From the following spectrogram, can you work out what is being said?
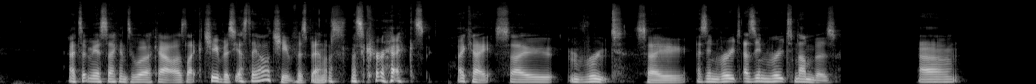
That took me a second to work out. I was like, tubers. Yes, they are tubers, Ben. That's, that's correct. Okay, so root. So as in root, as in root numbers. Um,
